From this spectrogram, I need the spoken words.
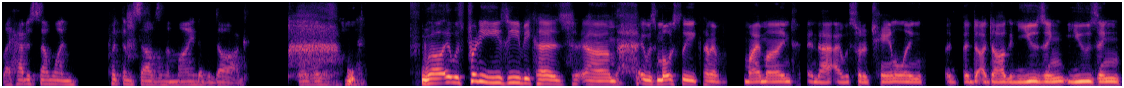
like how does someone put themselves in the mind of a dog. Well it was pretty easy because um it was mostly kind of my mind and I, I was sort of channeling a, a dog and using using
